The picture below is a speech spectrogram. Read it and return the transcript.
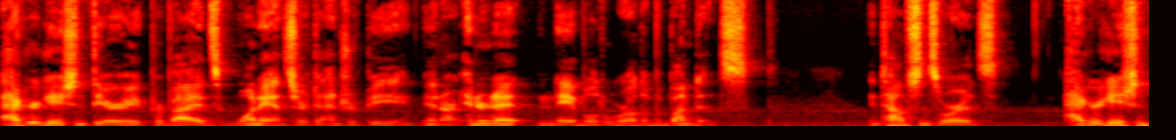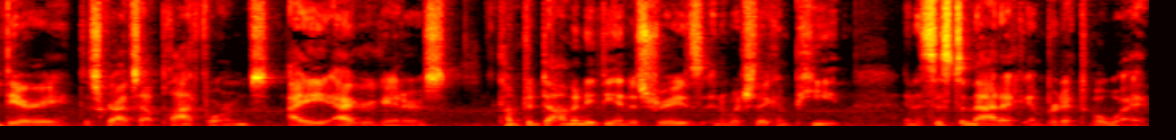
Aggregation theory provides one answer to entropy in our internet enabled world of abundance. In Thompson's words, aggregation theory describes how platforms, i.e., aggregators, come to dominate the industries in which they compete in a systematic and predictable way.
